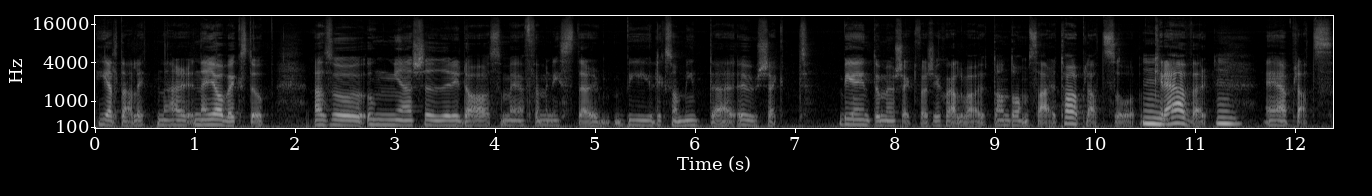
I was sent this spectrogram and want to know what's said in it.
helt ärligt, när, när jag växte upp. Alltså unga tjejer idag som är feminister ber ju liksom inte ursäkt ber inte om ursäkt för sig själva utan de så här, tar plats och Mm. kräver Mm. eh, plats.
